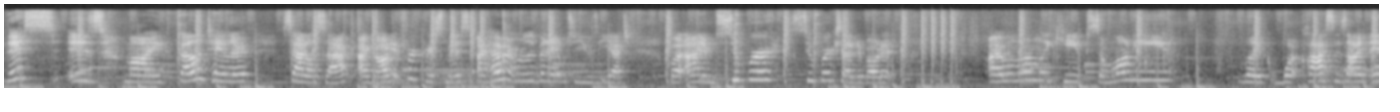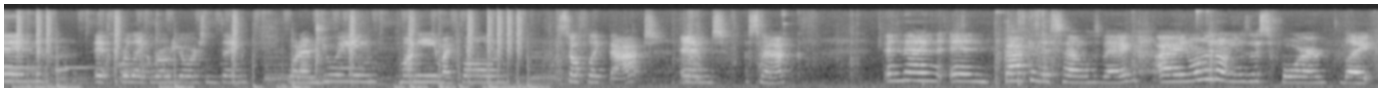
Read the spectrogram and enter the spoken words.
this is my Fallon Taylor saddle sack. I got it for Christmas. I haven't really been able to use it yet, but I am super, super excited about it. I will normally keep some money, like what classes I'm in, it for like rodeo or something, what I'm doing, money, my phone, stuff like that, and a snack. And then in back in this saddles bag, I normally don't use this for like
